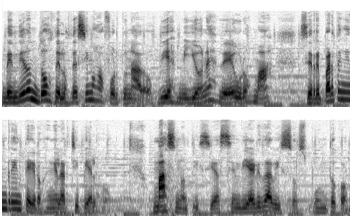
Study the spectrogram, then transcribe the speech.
vendieron dos de los décimos afortunados. 10 millones de euros más se reparten en reintegros en el archipiélago. Más noticias en diariodavisos.com.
